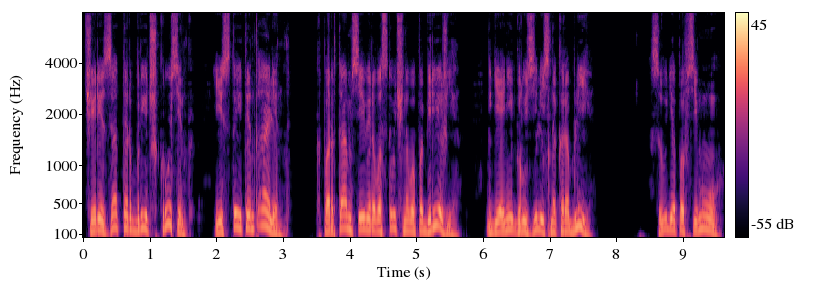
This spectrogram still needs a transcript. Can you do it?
через Аттербридж-Кроссинг и Стейтенд-Айленд к портам северо-восточного побережья, где они грузились на корабли. Судя по всему,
